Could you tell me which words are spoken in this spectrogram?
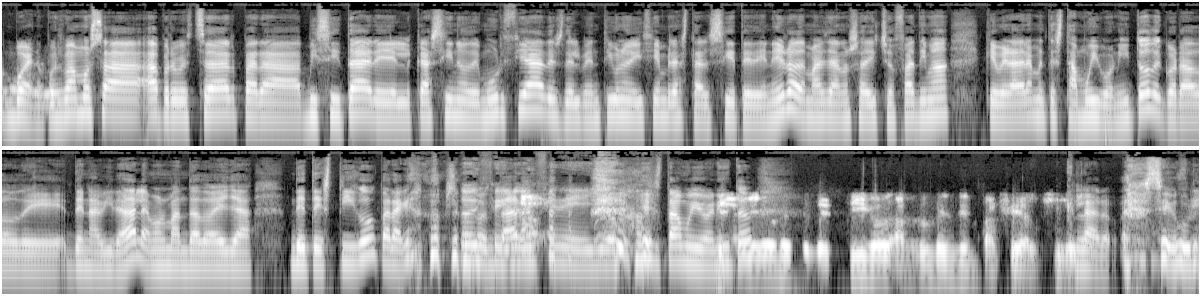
Bueno, pues vamos a aprovechar para visitar el Casino de Murcia desde el 21 de diciembre hasta el 7 de enero. Además, ya nos ha dicho Fátima que verdaderamente está muy bonito, decorado de, Navidad. Le hemos mandado a ella de testigo para que nos lo contara. de ello. Está muy bonito. De testigo absolutamente imparcial. Claro, seguro.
